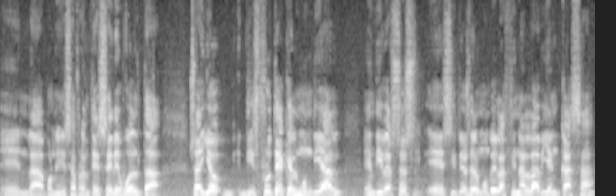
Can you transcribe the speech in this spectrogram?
en la Polinesia Francesa y de vuelta. O sea, yo disfruté aquel mundial en diversos eh, sitios del mundo y la final la vi en casa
